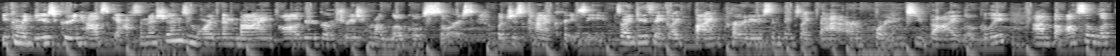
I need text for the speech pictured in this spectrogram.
you can reduce greenhouse gas emissions more than buying all of your groceries from a local source, which is kind of crazy. So I do think like buying produce and things like that are important to buy locally, um, but also look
